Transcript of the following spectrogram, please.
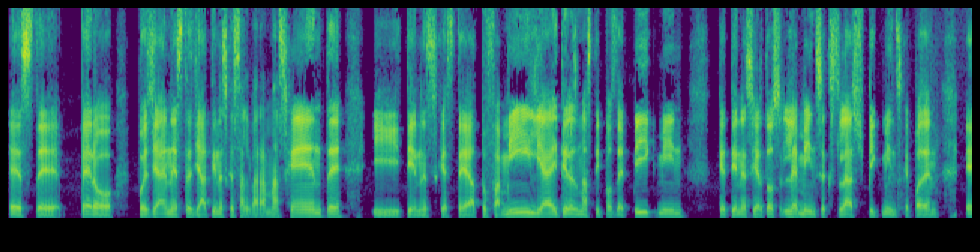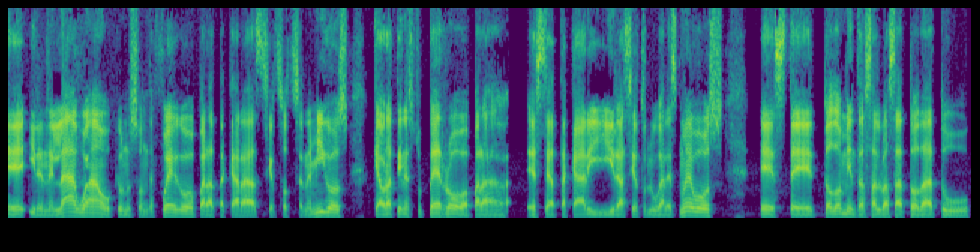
Este, pero pues ya en este ya tienes que salvar a más gente y tienes que esté a tu familia y tienes más tipos de Pikmin, que tienes ciertos lemmings slash Pikmins que pueden eh, ir en el agua o que unos son de fuego para atacar a ciertos enemigos, que ahora tienes tu perro para este, atacar y ir a ciertos lugares nuevos, este, todo mientras salvas a toda tu,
